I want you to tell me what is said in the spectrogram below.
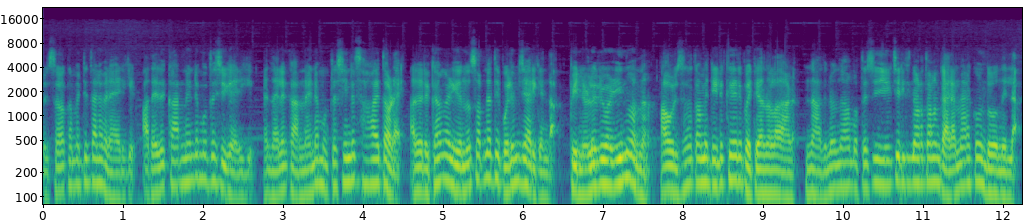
ഉത്സവ കമ്മിറ്റി തലവനായിരിക്കും. അതായത് കർണന്റെ മുത്തശ്ശിക്കായിരിക്കും എന്നാലും കർണന്റെ മുത്തശ്ശിന്റെ സഹായത്തോടെ അത് എടുക്കാൻ കഴിയുമെന്ന് സ്വപ്നത്തിൽ പോലും വിചാരിക്കേണ്ട. പിന്നുള്ള ഒരു വഴി എന്ന് പറഞ്ഞാൽ ആ ഉത്സവ കമ്മിറ്റിയിൽ കയറി പറ്റുക എന്നുള്ളതാണ്. എന്നാൽ അതിനൊന്നും ആ മുത്തശ്ശി ജീവിച്ചിരിക്കുന്നിടത്തോളം കരം നടക്കുമെന്ന് തോന്നുന്നില്ല.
